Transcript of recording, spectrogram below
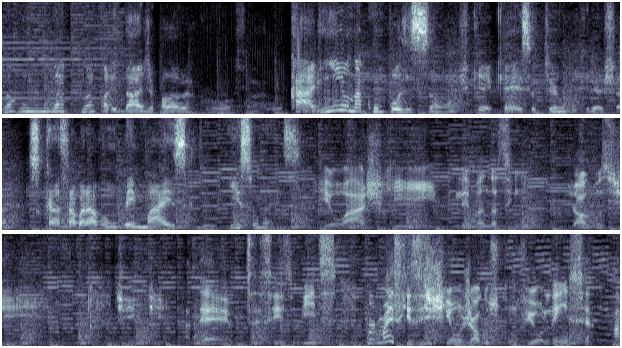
não, não, é, não é qualidade a palavra que eu vou falar. O carinho na composição. Acho que, que é esse o termo que eu queria achar. Os caras trabalhavam bem mais que isso, Max? Eu acho que, levando assim, jogos de, de, de até 16 bits, por mais que existiam jogos com violência, a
